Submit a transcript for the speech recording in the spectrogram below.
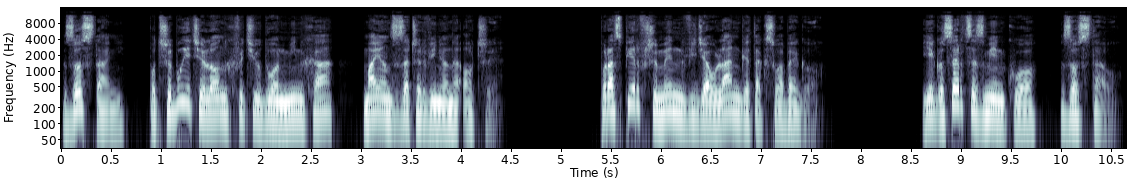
Zostań, potrzebuje cię Lon chwycił dłoń Mincha, mając zaczerwienione oczy. Po raz pierwszy Min widział Langę tak słabego. Jego serce zmiękło, został.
